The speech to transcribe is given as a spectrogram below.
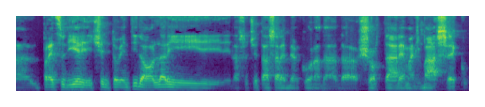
al prezzo di ieri di 120 dollari la società sarebbe ancora da, da shortare a mani basse. Ecco.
